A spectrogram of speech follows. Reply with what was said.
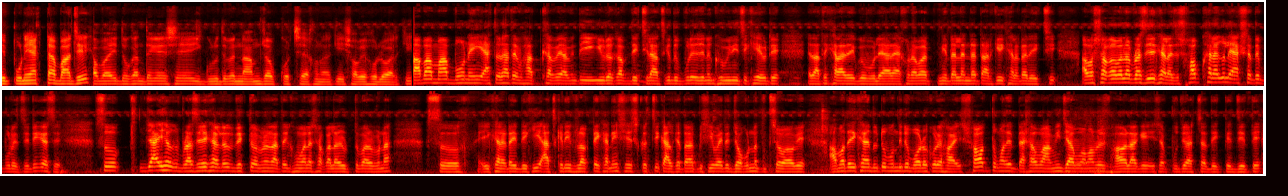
এই পৌনে একটা বাজে। সবাই দোকান থেকে এসে এই গুরুদেবের নাম জপ করছে, এখন আর কি সবে হলো আর কি। বাবা, মা, বোন এই এত রাতে ভাত খাবে, আমি তো ইউরো কাপ দেখছিলাম, আজকে দুপুরে জন্য ঘুমিয়ে নিচ্ছি খেয়ে উঠে রাতে খেলা দেখব বলে। আর এখন আবার নেদারল্যান্ড আর টার্কির খেলাটা দেখছি। আবার সকালবেলা ব্রাজিলের খেলা আছে, সব খেলাগুলো একসাথে পড়েছে, ঠিক আছে? সো যাই হোক, ব্রাজিলের খেলাটা দেখতে পারব না, রাতে ঘুমালে সকালে আর উঠতে পারব না। সো এই খেলাটাই দেখি। আজকের এই ভ্লগটা এখানেই শেষ করছি। কালকে তো আমার পিসির বাড়িতে জগন্নাথ উৎসব হবে। আমাদের এখানে দুটো মন্দিরে বড় করে হয়। সব তোমাদের দেখাবো, আমি যাব আমার বেশ ভালো লাগে এসব পুজো আচ্ছা দেখতে, যেতে।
